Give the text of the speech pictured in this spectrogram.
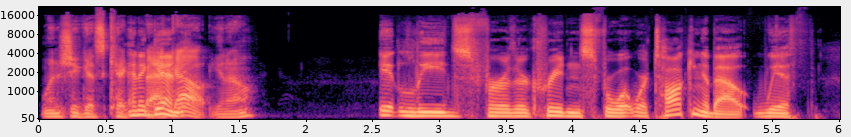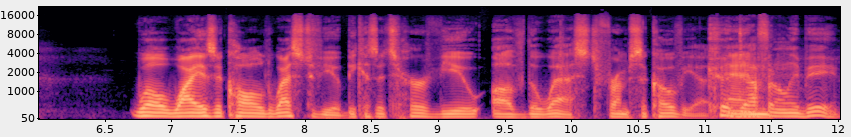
when she gets kicked And back again- out, you know? It leads further credence for what we're talking about with well why is it called westview? Because it's her view of the west from sokovia. Could And definitely be.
